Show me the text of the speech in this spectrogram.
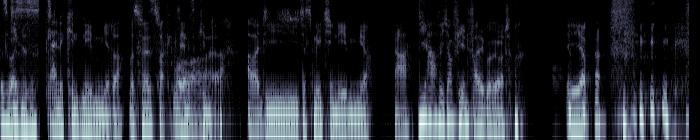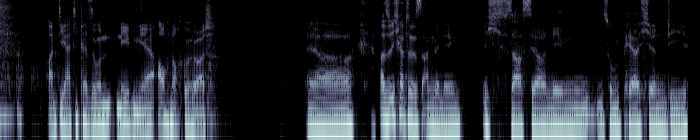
Dieses kleine Kind neben mir da. Was für es war kein kleines Boah. Kind. Aber die, das Mädchen neben mir. Ja, die habe ich auf jeden Fall gehört. Ja. Und die hat die Person neben mir auch noch gehört. Ja, also ich hatte es angenehm. Ich saß ja neben so einem Pärchen, die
